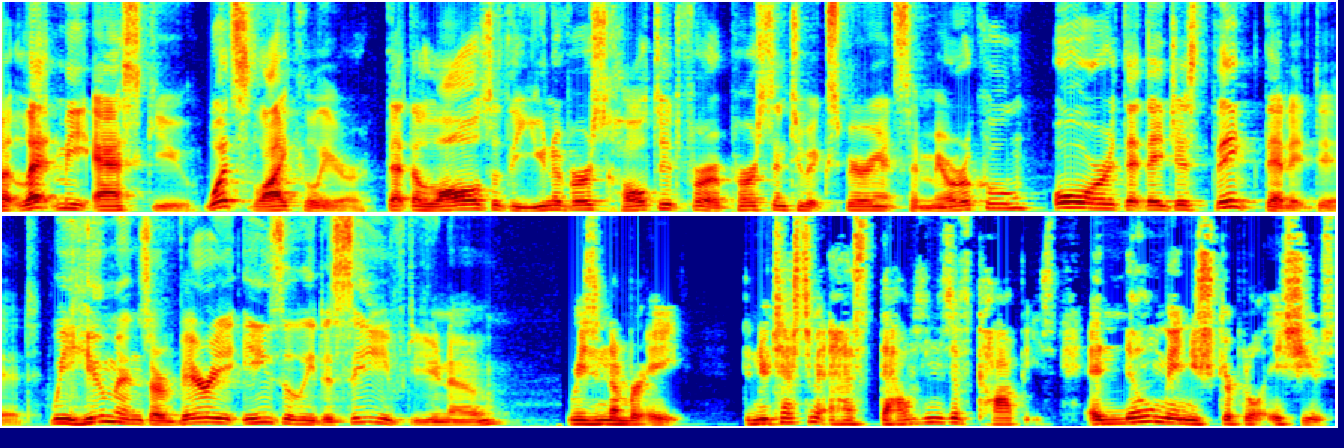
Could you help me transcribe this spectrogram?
But let me ask you, what's likelier, that the laws of the universe halted for a person to experience a miracle, or that they just think that it did? We humans are very easily deceived, you know. Reason number eight the New Testament has thousands of copies and no manuscriptal issues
